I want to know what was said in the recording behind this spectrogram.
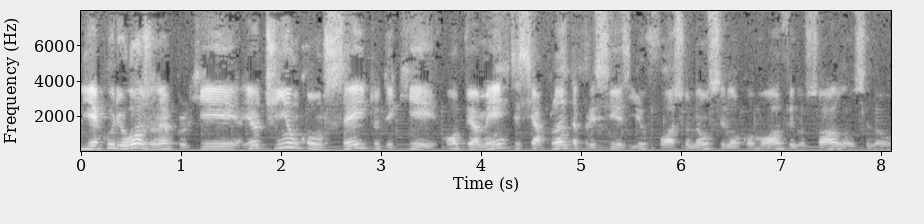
E é curioso, né? Porque eu tinha um conceito de que, obviamente, se a planta precisa e o fóssil não se locomove no solo, ou se não,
